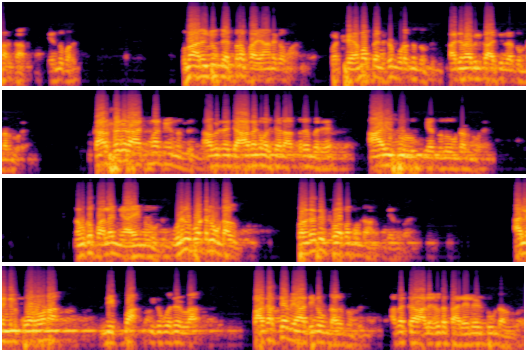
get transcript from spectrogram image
സർക്കാർ എന്ന് പറഞ്ഞു. ഒന്ന് ആലോചിക്കുക എത്ര ഭയാനകമാണ്. ക്ഷേമ പെൻഷൻ മുടങ്ങുന്നുണ്ട്. ഖജനാവിൽ കാശില്ലാത്തതുണ്ടെന്ന് പറയുന്നത് കർഷകർ ആത്മഹത്യ ചെയ്യുന്നുണ്ട്. അവരുടെ ജാതകം വെച്ചാൽ അത്രയും വരെ ആയുസുള്ളൂ എന്നുള്ളത് കൊണ്ടാണെന്ന് പറയുന്നത്. നമുക്ക് പല ന്യായങ്ങളുണ്ട്. ഉരുൾപൊട്ടലും ഉണ്ടാകും. പ്രകൃതിക്ഷോഭം കൊണ്ടാണ് എന്ന് പറയുന്നത്. അല്ലെങ്കിൽ കൊറോണ നിപ്പ ഇതുപോലെയുള്ള പകർച്ചവ്യാധികൾ ഉണ്ടാകുന്നുണ്ട്. അതൊക്കെ ആളുകളുടെ തലയിലെഴുത്തുകൊണ്ടാണ്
